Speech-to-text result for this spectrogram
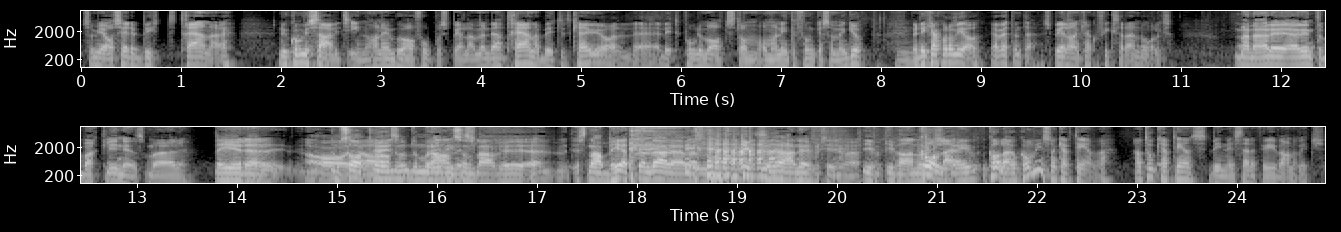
som jag ser det, bytt tränare. Nu kommer ju Savic in och han är en bra fotbollsspelare men det här tränarbytet kan ju göra det lite problematiskt om, om man inte funkar som en grupp. Mm. Men det kanske de gör, jag vet inte. Spelarna kanske fixar det ändå liksom. Men är det, är det inte backlinjen som är det är ju där, ja, de saknar ja, ju, de, de har ju liksom snabb, Snabbheten där är väl sådär nu för tiden va? Ivanovic Kolla, kom in som kapten va? Han tog kaptensbindeln istället för Ivanovic.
